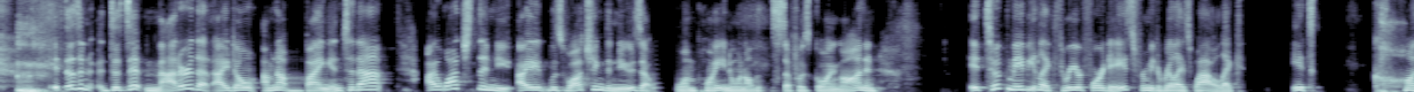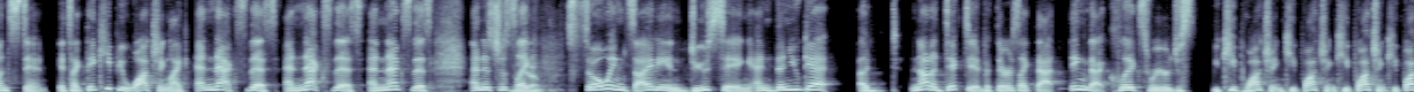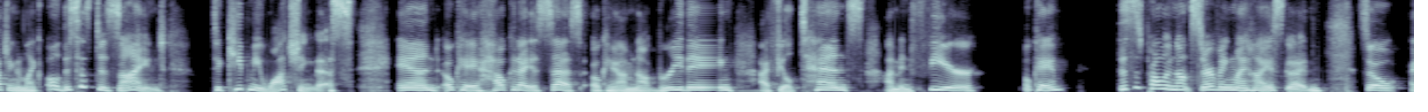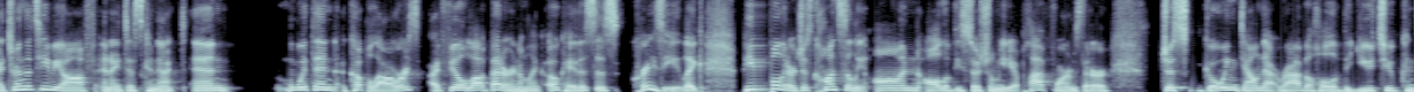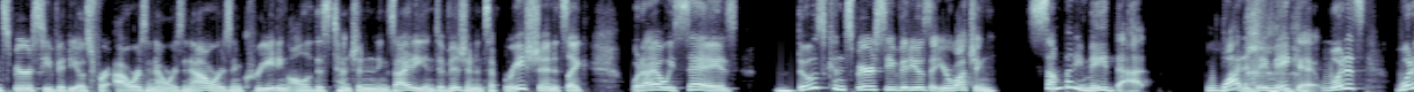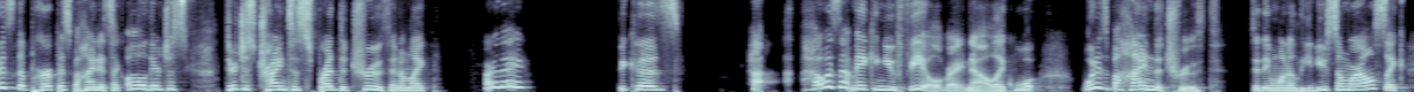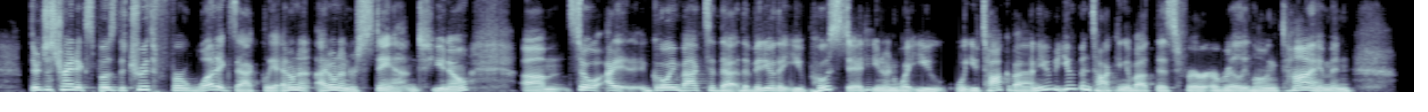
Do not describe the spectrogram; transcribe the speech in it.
it doesn't, does it matter that I don't, I'm not buying into that? I watched the new, I was watching the news at one point, you know, when all this stuff was going on. And it took maybe like three or four days for me to realize, wow, like, it's constant. It's like they keep you watching, like, and next this, and next this, and next this. And it's just like yeah. so anxiety inducing. And then you get a, not addicted, but there's like that thing that clicks where you're just, you keep watching, keep watching, keep watching, keep watching. I'm like, oh, this is designed to keep me watching this. And okay, how could I assess? Okay, I'm not breathing. I feel tense. I'm in fear. Okay, this is probably not serving my highest good. So I turn the TV off and I disconnect. And within a couple hours, I feel a lot better. And I'm like, okay, this is crazy. Like people that are just constantly on all of these social media platforms that are just going down that rabbit hole of the YouTube conspiracy videos for hours and hours and hours and creating all of this tension and anxiety and division and separation. It's like what I always say is those conspiracy videos that you're watching, somebody made that why did they make it? What is what is the purpose behind it? It's like oh they're just they're just trying to spread the truth. And i'm like are they? Because how, how is that making you feel right now? Like what what is behind the truth? Do they want to lead you somewhere else? Like they're just trying to expose the truth for what exactly? I don't i don't understand you know? Um, so i going back to that the video that you posted you know and what you what you talk about and you you've been talking about this for a really long time and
